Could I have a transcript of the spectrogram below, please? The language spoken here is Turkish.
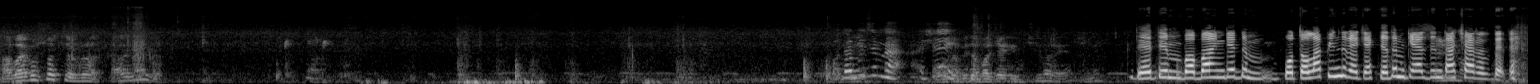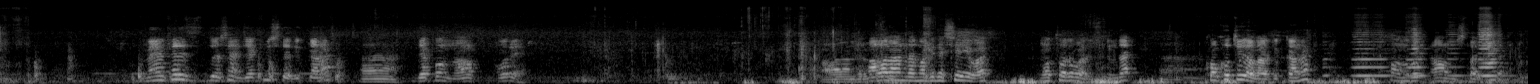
Havayı mı sokacağız Murat? Hadi nerede? O da bizim şey. Orada bir de baca gibi bir şey var ya. Dedim baban dedim fotoğraf indirecek dedim geldiğinde açarız dedi. Menfez döşenecekmiş de dükkana. Ha, Deponun alt oraya. havalandırma. Havalandırma bir de şeyi var. Motoru var üstünde. Kokutuyorlar dükkanı. Onu almışlar işte.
